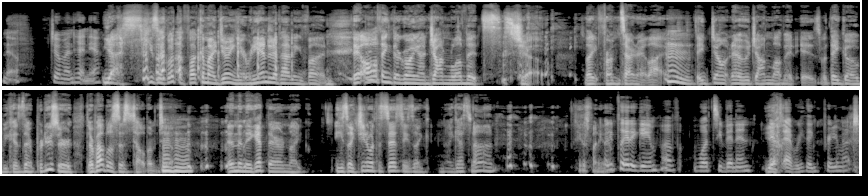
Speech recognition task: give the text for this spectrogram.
No, Joe Mantegna. Yes. He's like, what the fuck am I doing here? But he ended up having fun. They all think they're going on Jon Lovett's show, like from Saturday Night Live. Mm. They don't know who John Lovett is, but they go because their producer, their publicists tell them to. Mhm. And then they get there and like, he's like, do you know what this is? He's like, I guess not. He was funny. But he played a game of what's he been in? Yeah. It's everything, pretty much.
